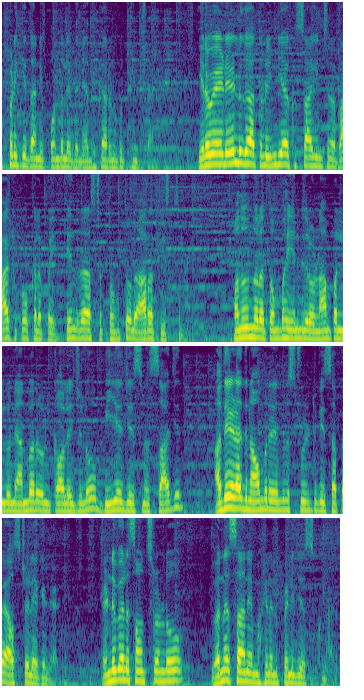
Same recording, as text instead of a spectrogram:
ఇప్పటికీ దాన్ని పొందలేదని అధికారులు గుర్తించారు. ఇరవై ఏడేళ్ళుగా అతడు ఇండియాకు సాగించిన రాకపోకలపై కేంద్ర రాష్ట్ర ప్రభుత్వాలు ఆరా తీస్తున్నాయి. పంతొమ్మిది వందల తొంభై ఎనిమిదిలో నాంపల్లిలోని అన్వర్ కాలేజీలో బీఏ చేసిన సాజిద్ అదే ఏడాది నవంబర్ ఎనిమిదిన స్టూడెంట్ వీసాపై ఆస్ట్రేలియాకి వెళ్ళాడు. రెండు వేల సంవత్సరంలో వెనసా అనే మహిళను పెళ్ళి చేసుకున్నాడు.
